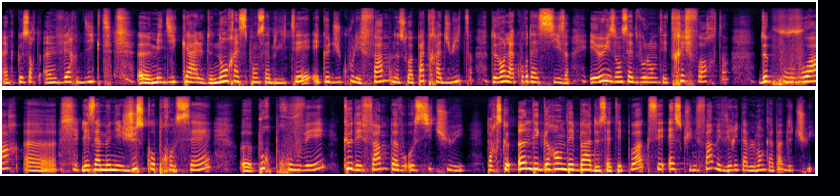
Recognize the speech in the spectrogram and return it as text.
en quelque sorte un verdict médical de non-responsabilité et que du coup les femmes ne soient pas traduites devant la cour d'assises. Et eux, ils ont cette volonté très forte de pouvoir les amener jusqu'au procès pour prouver que des femmes peuvent aussi tuer. Parce qu'un des grands débats de cette époque, c'est est-ce qu'une femme est véritablement capable de tuer?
